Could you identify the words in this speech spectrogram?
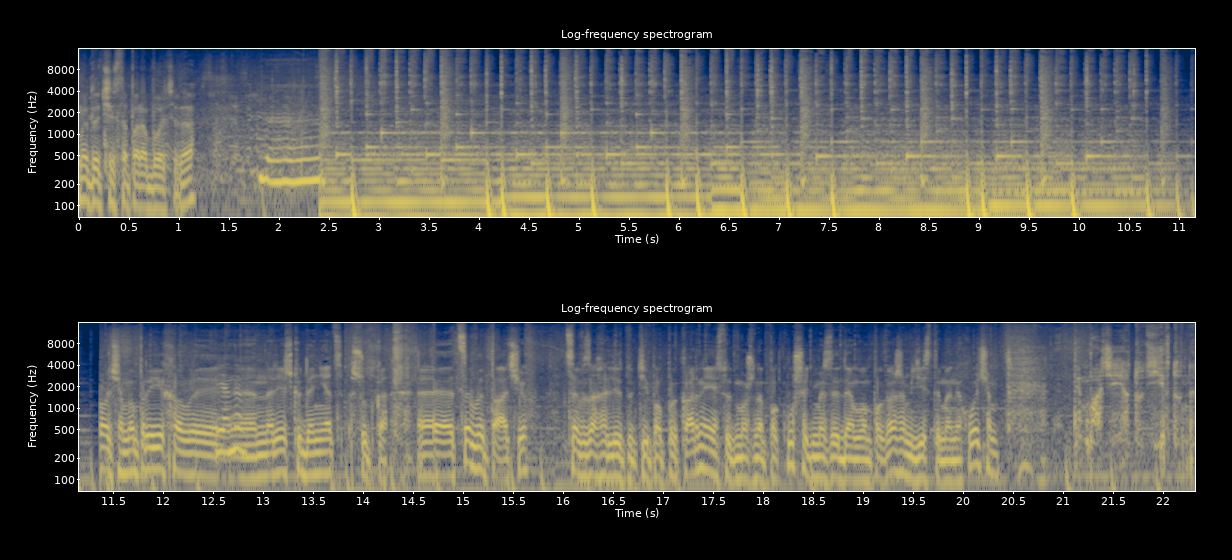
Ми тут чисто по роботі, так? Да? Коротше, ми приїхали Я не- е, на річку Донець. Шутка. Е, Це Витачів. Це взагалі тут типа пекарня, є, тут можна покушати, ми зайдемо, вам покажемо, їсти ми не хочемо. Ти Він бачить, я тут їв, тут не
